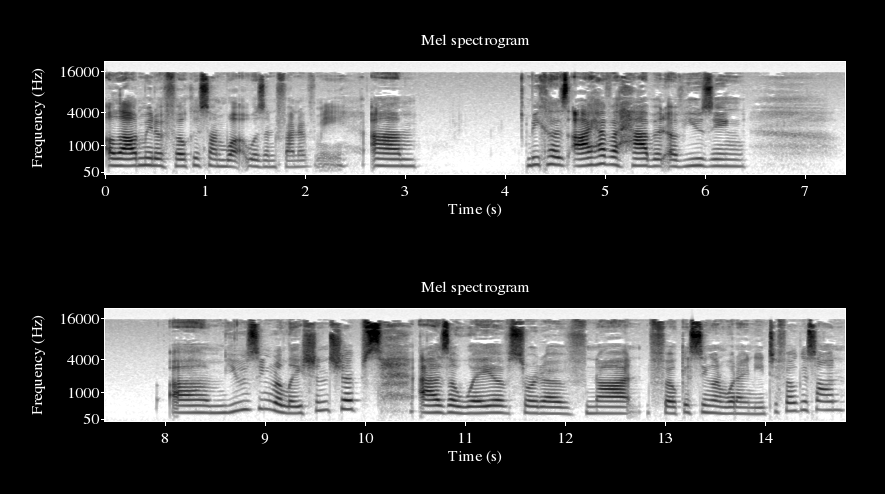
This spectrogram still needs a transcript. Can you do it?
allowed me to focus on what was in front of me. Um, because I have a habit of using um, using relationships as a way of sort of not focusing on what I need to focus on.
